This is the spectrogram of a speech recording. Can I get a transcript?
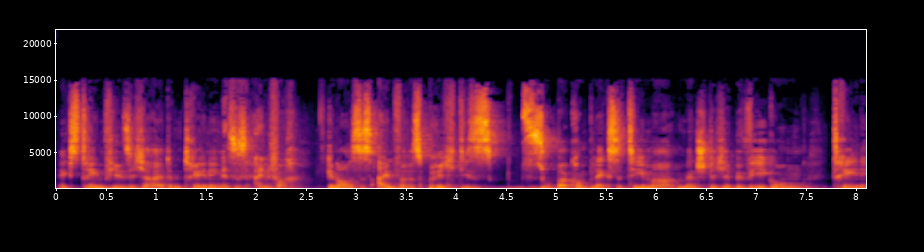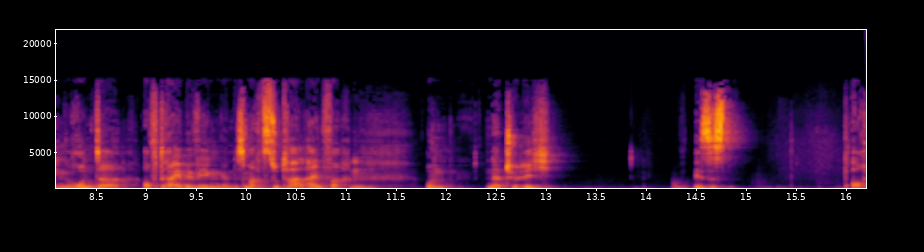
extrem viel Sicherheit im Training. Es ist einfach. Genau, es ist einfach. Es bricht dieses super komplexe Thema menschliche Bewegung, Training runter auf drei Bewegungen. Das macht es total einfach. Und natürlich ist es auch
